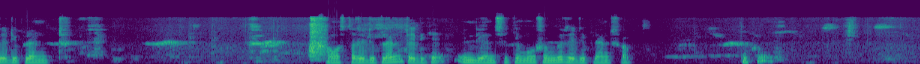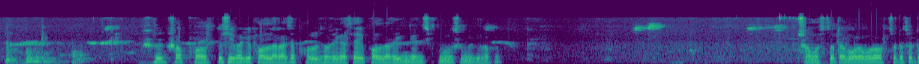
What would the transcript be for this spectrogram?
রেডি প্ল্যান্ট সমস্ত রেডি প্ল্যান্ট এদিকে ইন্ডিয়ান সিকিম মৌসুম্বির রেডি প্ল্যান্ট সব। সব- ফল, বেশিরভাগই ফলদার আছে, ফল ধরে গেছে, এই ফলদার ইন্ডিয়ান সিকিম মৌসুমিগুলো পাবেন। সমস্তটা বড় বড়, ছোট ছোট,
